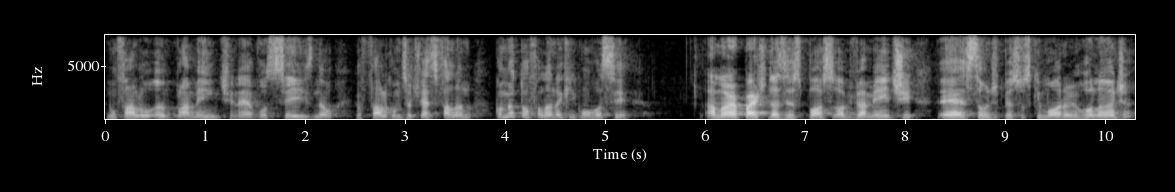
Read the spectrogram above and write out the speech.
não falo amplamente, né? Vocês, não. Eu falo como se eu estivesse falando, como eu estou falando aqui com você. A maior parte das respostas, obviamente, é, são de pessoas que moram em Rolândia.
